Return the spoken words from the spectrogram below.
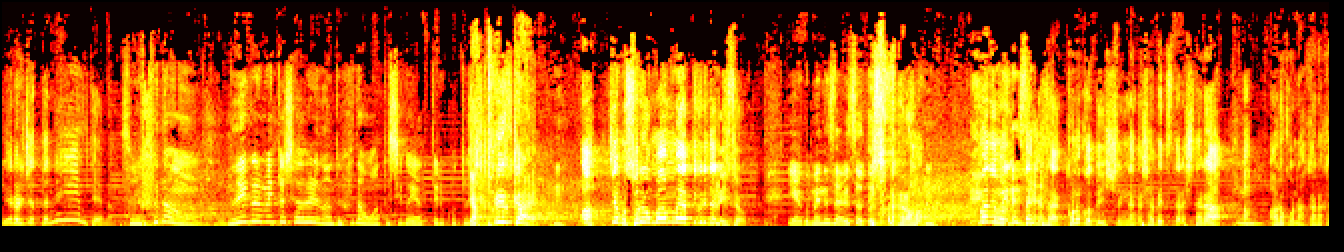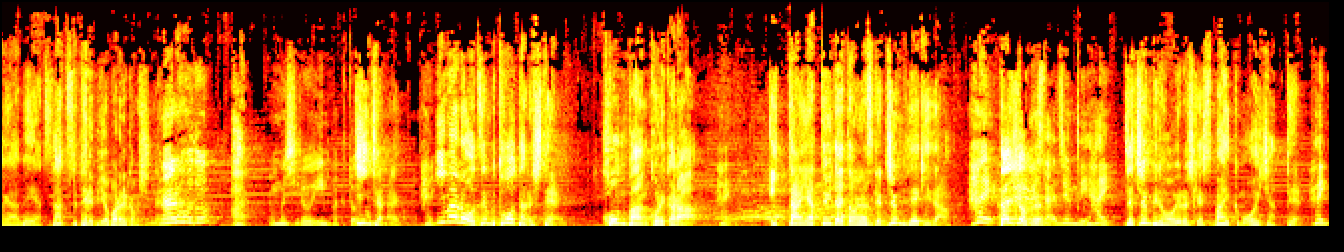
やられちゃったねーみたいな。それ普段ぬいぐるみと喋るなんて普段私がやってることじやゃんってるかい。あじゃあもうそれをまんまやってくれたらいいですよ。いやごめんなさい嘘です。嘘だろ。まあでもなんごめんなさい。かさこの子と一緒になんか喋ってたらしたら、ああの子なかなかやべえやつだっつってテレビ呼ばれるかもしれない。なるほど。は面白いインパクト。いいいんじゃない、はい。今のを全部トータルして本番これからはい。一旦やってみたいと思いますけど準備できた？はい大丈夫？わかりました準備。はい。じゃあ準備の方よろしくです。マイクも置いちゃって。はい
